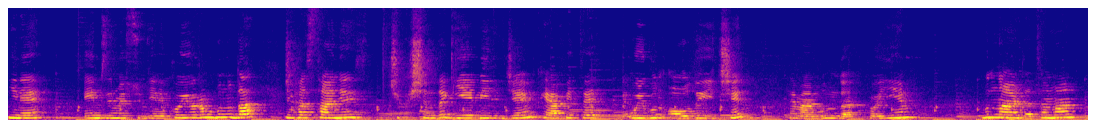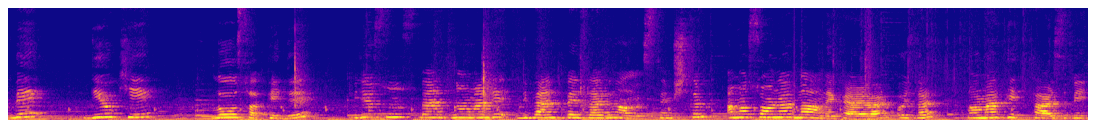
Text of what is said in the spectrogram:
yine emzirme sütyeni koyuyorum. Bunu da hastane çıkışında giyebileceğim kıyafete uygun olduğu için hemen bunu da koyayım. Bunlar da tamam ve diyor ki Losa pedi. Biliyorsunuz ben normalde dipent bezlerden almak istemiştim ama sonra bunu almaya karar verdim. O yüzden normal pet tarzı bir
